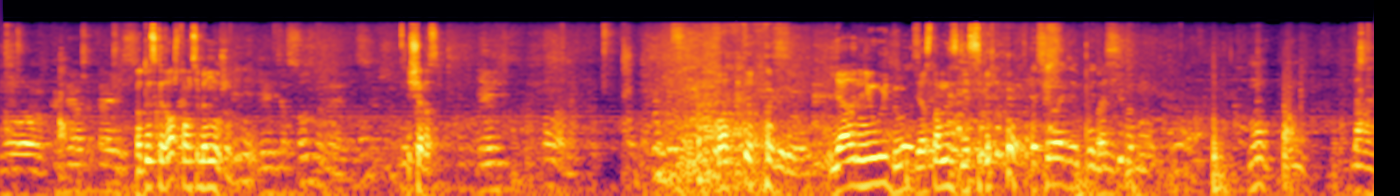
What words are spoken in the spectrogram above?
Но когда я пытаюсь... Но ты сказал, что он тебе нужен. Нет, Я ведь осознанно это совершенно. Еще раз. Я ведь... Ну ладно. Вот, Я не уйду, я останусь здесь теперь. Спасибо. Ну, давай.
